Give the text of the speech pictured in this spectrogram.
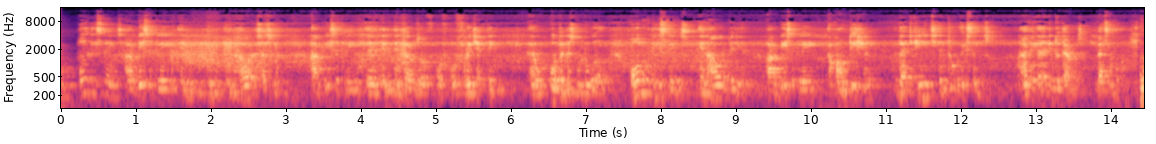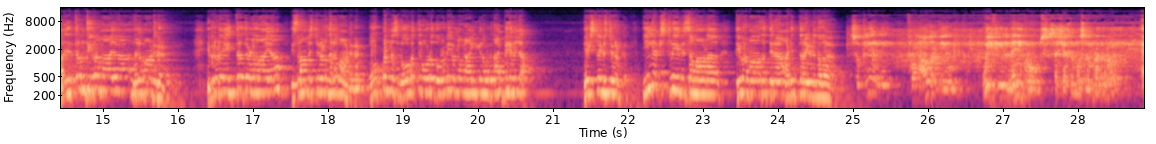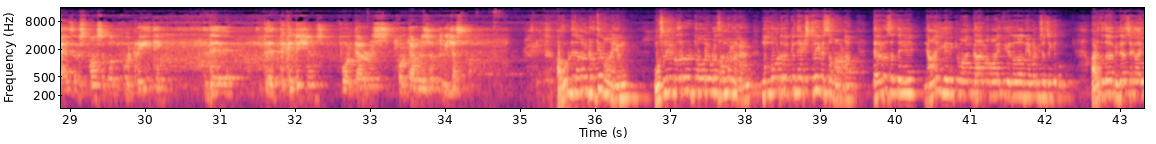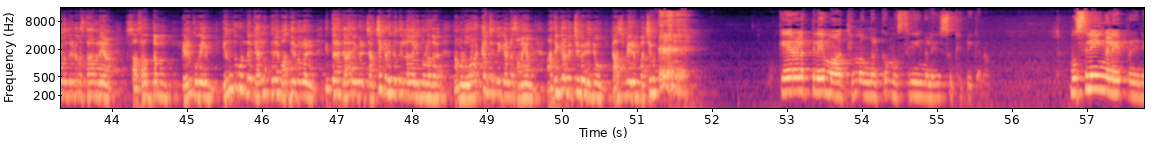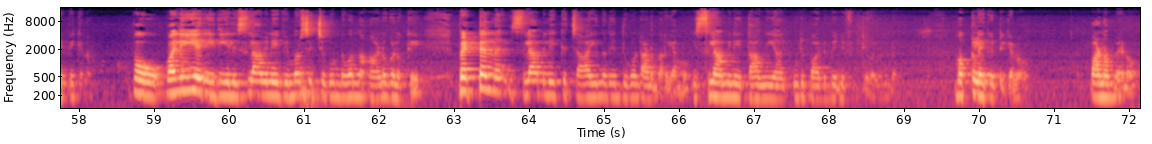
ഇത്ര തീവ്രമായ നിലപാടുകൾ ഇവരുടെ ഇത്തരത്തിലുള്ളതായ ഇസ്ലാമിസ്റ്റുകളുടെ നിലപാടുകൾ ഓപ്പൺനെസ് ലോകത്തിനോട് തുറവിയുള്ളവരായിരിക്കുന്ന താല്പര്യമില്ല. എക്സ്ട്രീമിസ്റ്റുകൾക്ക് ഈ എക്സ്ട്രീമിസമാണ് തീവ്രവാദത്തിന് അടിത്തറയിടുന്നത് So clearly, from our view, we feel many groups, such as the Muslim Brotherhood, as responsible for creating the, the, the conditions for terrorists, for terrorism to be justified. അതുകൊണ്ട് ഞങ്ങൾ കൃത്യമായും മുസ്ലിം ബ്രദർഹുഡ് പോലെയുള്ള സംഘടനകൾ മുമ്പോട്ട് വെക്കുന്ന എക്സ്ട്രീമിസമാണ് ടെററിസത്തെ ന്യായീകരിക്കുവാൻ കാരണമായി തീരുന്നത് ഞങ്ങൾ വിശ്വസിക്കുന്നു. അടുത്തത് വിദേശകാര്യമന്ത്രിയുടെ പ്രസ്താവനയാണ്. സശ്രദ്ധം കേൾക്കുകയും എന്തുകൊണ്ട് കേരളത്തിലെ മാധ്യമങ്ങൾ ഇത്തരം കാര്യങ്ങൾ ചർച്ചയ്ക്കെടുക്കുന്നില്ല എന്നുള്ളത് നമ്മൾ ഉറക്കം ചിന്തിക്കേണ്ട സമയം അതിക്രമിച്ചു കഴിഞ്ഞു. കാശ്മീരും പശ്ചിമ കേരളത്തിലെ മാധ്യമങ്ങൾക്ക് മുസ്ലിങ്ങളെ സുഖിപ്പിക്കണം. മുസ്ലിങ്ങളെ പ്രീണിപ്പിക്കണം. ഇപ്പോൾ വലിയ രീതിയിൽ ഇസ്ലാമിനെ വിമർശിച്ചു കൊണ്ടുവന്ന ആളുകളൊക്കെ പെട്ടെന്ന് ഇസ്ലാമിലേക്ക് ചായുന്നത് എന്തുകൊണ്ടാണെന്ന് അറിയാമോ? ഇസ്ലാമിനെ താങ്ങിയാൽ ഒരുപാട് ബെനിഫിറ്റുകളുണ്ട് മക്കളെ കെട്ടിക്കണോ? പണം വേണോ?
